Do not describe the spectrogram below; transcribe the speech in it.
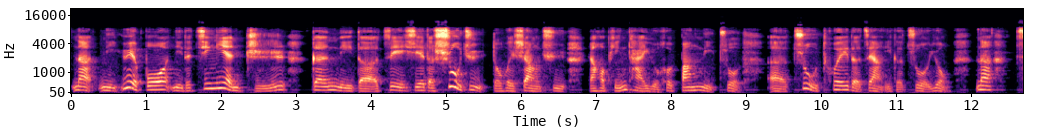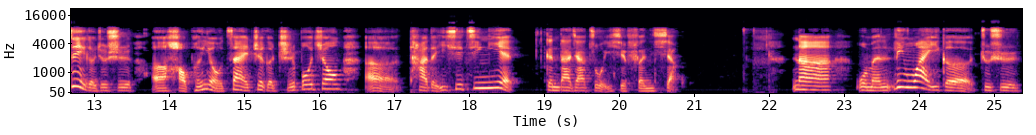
那你越播，你的经验值。跟你的这些的数据都会上去，然后平台也会帮你做呃助推的这样一个作用。那这个就是呃好朋友在这个直播中呃他的一些经验跟大家做一些分享。那我们另外一个就是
